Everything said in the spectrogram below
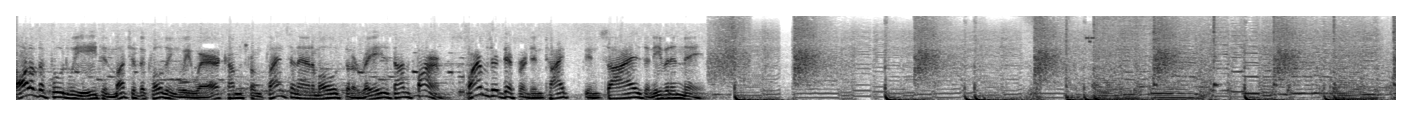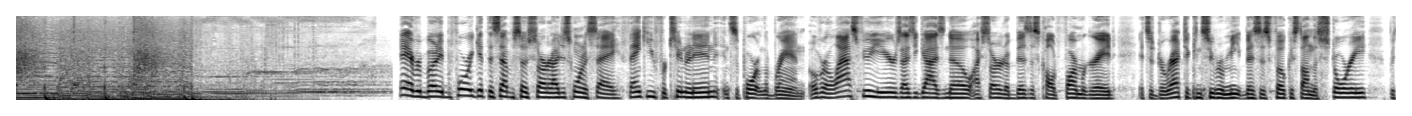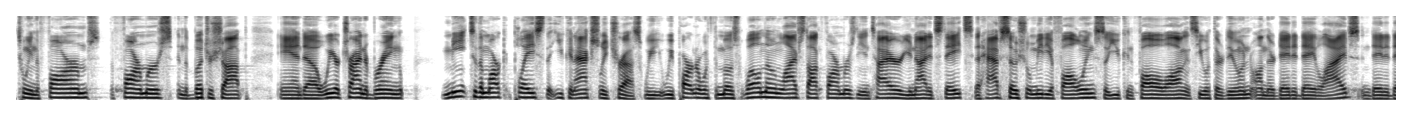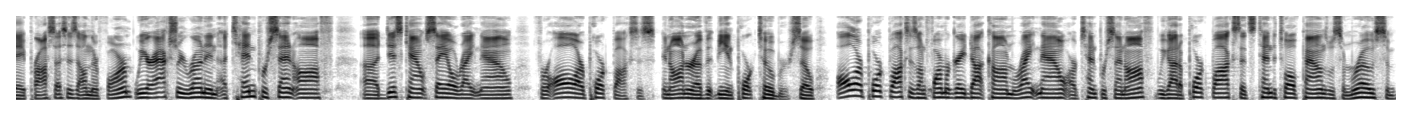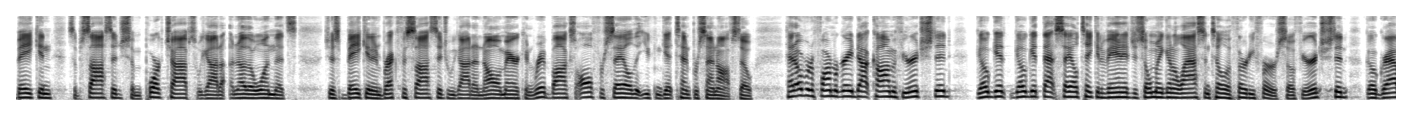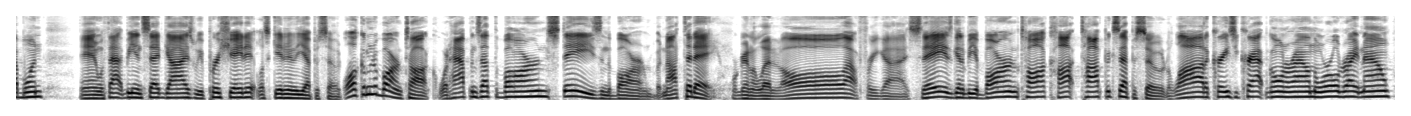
All of the food we eat and much of the clothing we wear comes from plants and animals that are raised on farms. Farms are different in type, in size, and even in name. Everybody. Before we get this episode started, I just want to say thank you for tuning in and supporting the brand. Over the last few years, as you guys know, I started a business called Farmer Grade. It's a direct to consumer meat business focused on the story between the farms, the farmers, and the butcher shop. And uh, we are trying to bring meat to the marketplace that you can actually trust. We we partner with the most well-known livestock farmers the entire United States that have social media followings so you can follow along and see what they're doing on their day-to-day lives and day-to-day processes on their farm. We are actually running a 10% off uh, discount sale right now for all our pork boxes in honor of it being Porktober. So all our pork boxes on farmergrade.com right now are 10% off. We got a pork box that's 10 to 12 pounds with some roast, some bacon, some sausage, some pork chops. We got another one that's just bacon and breakfast sausage. We got an all American rib box, all for sale that you can get 10% off. So head over to farmergrade.com if you're interested. Go get go get that sale, take advantage. It's only going to last until the 31st. So if you're interested, go grab one. And with that being said, guys, we appreciate it. Let's get into the episode. Welcome to Barn Talk. What happens at the barn stays in the barn, but not today. We're going to let it all out for you guys. Today is going to be a Barn Talk Hot Topics episode. A lot of crazy crap going around the world right now,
